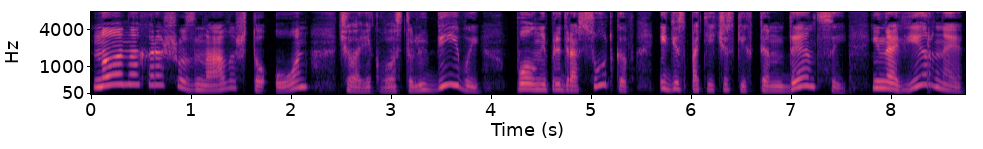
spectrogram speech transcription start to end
Но она хорошо знала, что он человек властолюбивый, полный предрассудков и деспотических тенденций, и, наверное,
